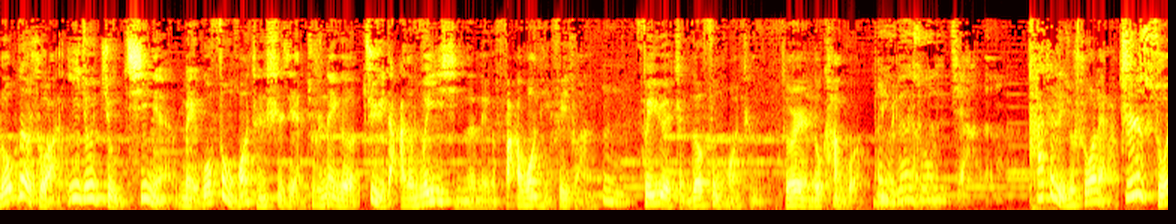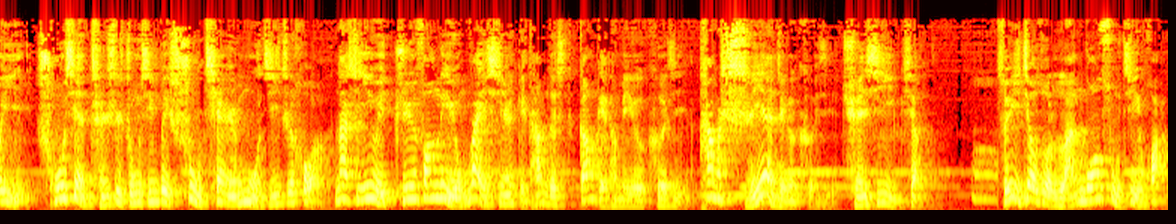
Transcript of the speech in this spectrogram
罗伯特说啊，一九九七年美国凤凰城事件，就是那个巨大的微型的那个发光体飞船，嗯，飞越整个凤凰城，所有人都看过。但有人说是假的。他这里就说了呀，之所以出现城市中心被数千人目击之后啊，那是因为军方利用外星人给他们的刚给他们一个科技，他们实验这个科技全息影像，所以叫做蓝光速计划。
